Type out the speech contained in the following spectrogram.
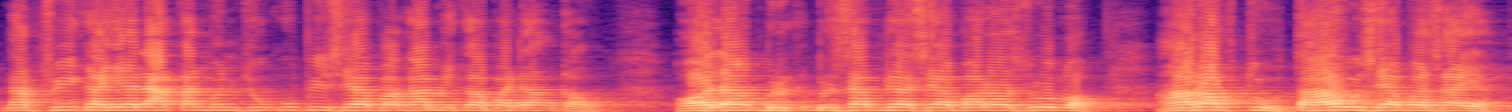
nakfika yang akan mencukupi siapa kami kepada engkau. Qala bersabda siapa Rasulullah, araftu, tahu siapa saya.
